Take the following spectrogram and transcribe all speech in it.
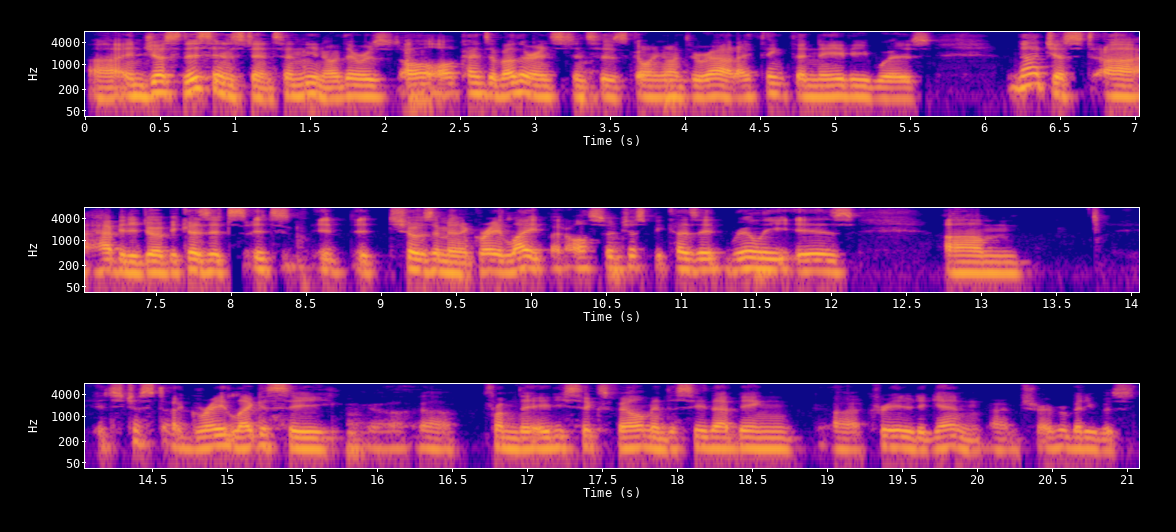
Uh, in just this instance, and you know there was all, all kinds of other instances going on throughout. I think the Navy was not just uh, happy to do it because it's it's it, it, shows them in a great light, but also just because it really is um, it's just a great legacy uh, uh, from the 86 film and to see that being uh, created again i'm sure everybody was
